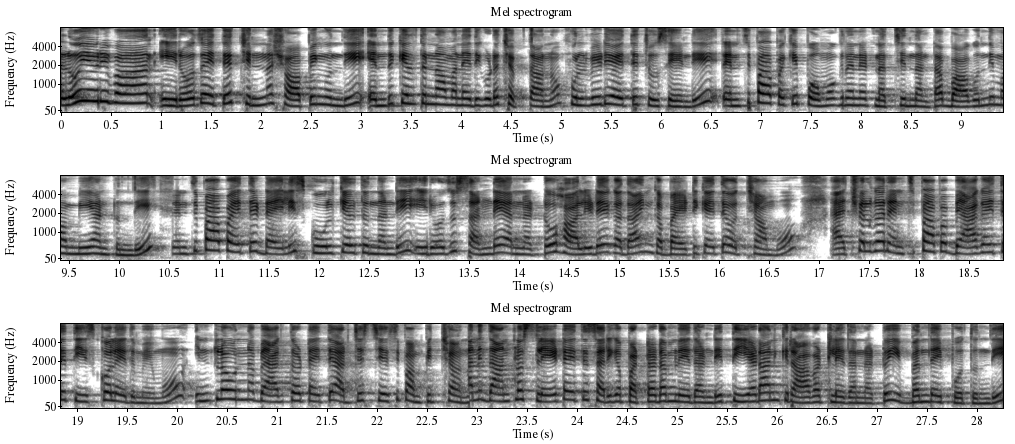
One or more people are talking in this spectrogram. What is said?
హలో ఎవ్రీవాన్ ఈరోజు అయితే చిన్న షాపింగ్ ఉంది. ఎందుకు వెళ్తున్నాం అనేది కూడా చెప్తాను. ఫుల్ వీడియో అయితే చూసేయండి. రెన్సి పాపకి పోమోగ్రనేట్ నచ్చిందంట. బాగుంది మమ్మీ అంటుంది. రెన్సి పాప అయితే డైలీ స్కూల్కి వెళ్తుందండి. ఈరోజు సండే అన్నట్టు హాలిడే కదా ఇంకా బయటికి అయితే వచ్చాము. యాక్చువల్గా రెన్సి పాప బ్యాగ్ అయితే తీసుకోలేదు మేము. ఇంట్లో ఉన్న బ్యాగ్ తోటి అయితే అడ్జస్ట్ చేసి పంపించాను. కానీ దాంట్లో స్లేట్ అయితే సరిగా పట్టడం లేదండి. తీయడానికి రావట్లేదు అన్నట్టు ఇబ్బంది అయిపోతుంది.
